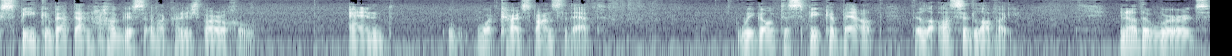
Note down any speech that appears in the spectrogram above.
speak about the anhagas of Hakadosh Baruch Hu, and what corresponds to that, we're going to speak about the La'asid Lavai. In other words,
